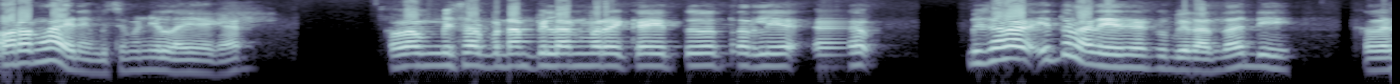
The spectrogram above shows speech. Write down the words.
orang lain yang bisa menilai ya kan. Kalau misal penampilan mereka itu terlihat, eh, misalnya itulah yang aku bilang tadi. Kalau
